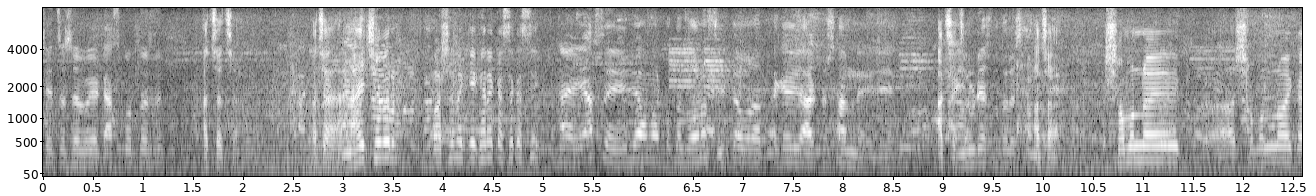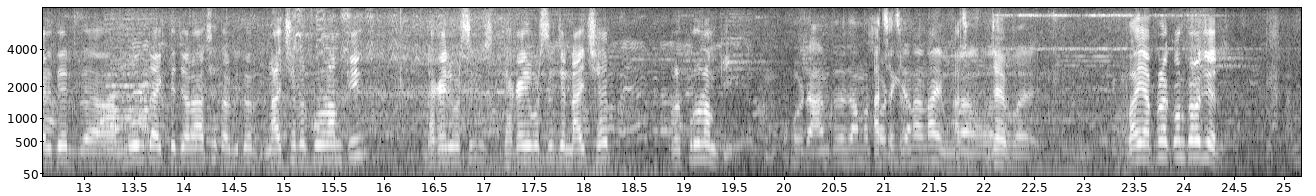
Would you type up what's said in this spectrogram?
স্বেচ্ছাসেবকে কাজ করতেছে। আচ্ছা আচ্ছা। আচ্ছা নাহিদ সাহেবের বাসা নাকি এখানে কাছাকাছি? হ্যাঁ আছে এই যে আমার তো গণশিক্ষা ওরা থাকে আর একটু সামনে এই যে আচ্ছা, আচ্ছা। ইউনিটি হাসপাতালের সামনে। আচ্ছা সমন্বয় সমন্বয়কারীদের মূল দায়িত্বে যারা আছে তার ভিতর নাইট সাহেবের পুরো নাম কি? ঢাকা ইউনিভার্সিটি ঢাকা ইউনিভার্সিটির যে নাইট সাহেব ওনার পুরো নাম কি? ওটা আমি তো আমার আচ্ছা, সঠিক। জানা নাই আচ্ছা, ভাই আপনারা কোন কলেজের আমরা পড়ালেখা করি না।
